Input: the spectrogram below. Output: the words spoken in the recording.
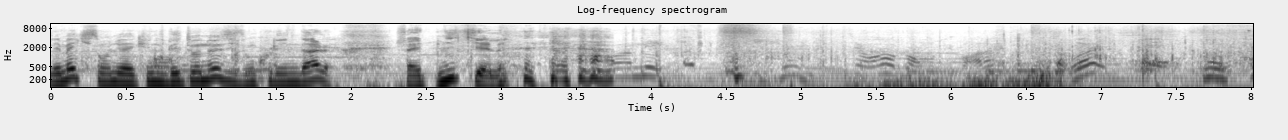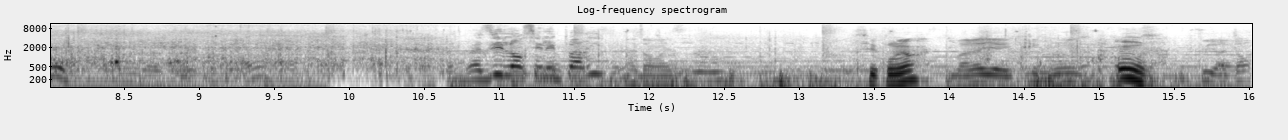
les mecs ils sont venus avec une bétonneuse, ils ont coulé une dalle. Ça va être nickel. Vas-y, lancez les paris. Attends, vas-y. C'est combien Bah là il y a écrit 11.11. attends.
